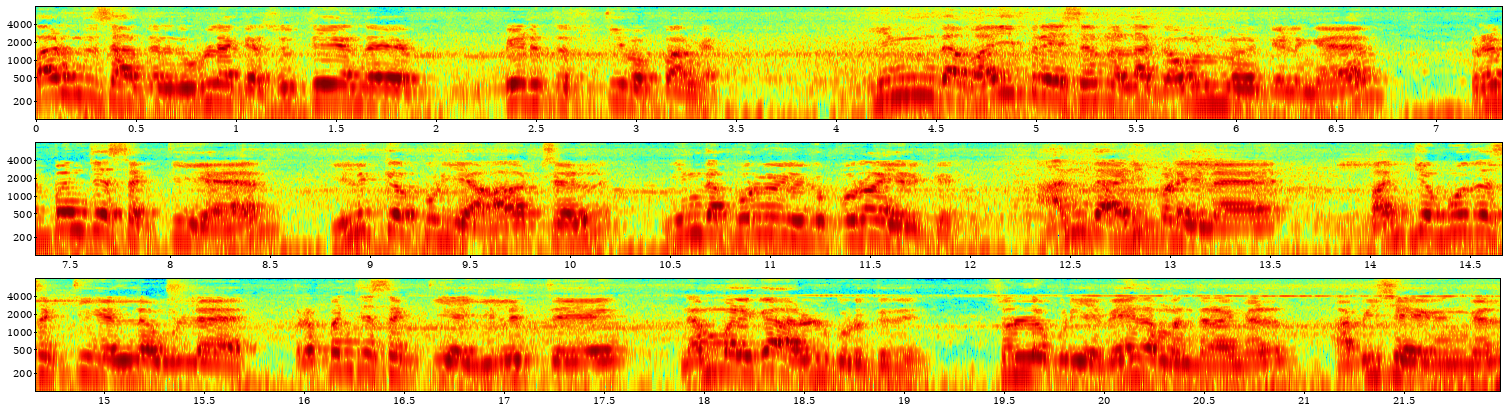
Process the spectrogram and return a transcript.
மருந்து சாத்துறது உள்ளக்க சுற்றி அந்த பீடத்தை சுற்றி வைப்பாங்க. இந்த வைப்ரேஷன் நல்லா கவர்மெண்ட் கேளுங்க. பிரபஞ்ச சக்தியை இழுக்கக்கூடிய ஆற்றல் இந்த பொருள்களுக்கு பூரா இருக்குது அந்த அடிப்படையில் பஞ்சபூத சக்திகளில் உள்ள பிரபஞ்ச சக்தியை இழுத்து நம்மளுக்கு அருள் கொடுக்குது. சொல்லக்கூடிய வேத மந்திரங்கள் அபிஷேகங்கள்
